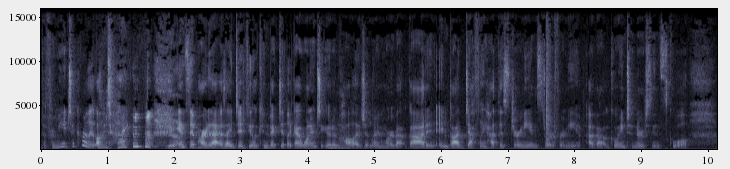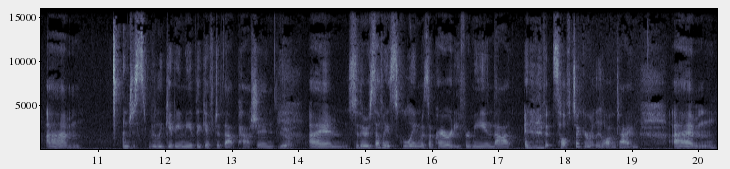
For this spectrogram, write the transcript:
but for me, it took a really long time. Yeah. And so part of that is I did feel convicted. Like I wanted to go to Mm. college and learn more about God. And, and God definitely had this journey in store for me about going to nursing school. Um, and just really giving me the gift of that passion. Yeah. Um, so there was definitely schooling was a priority for me, and that in and of itself took a really long time. Um,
